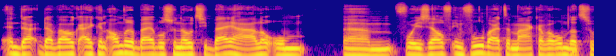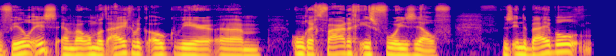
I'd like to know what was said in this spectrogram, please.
en daar, daar wou ik eigenlijk een andere Bijbelse notie bij halen om ehm, voor jezelf invoelbaar te maken waarom dat zoveel is en waarom dat eigenlijk ook weer ehm, onrechtvaardig is voor jezelf. Dus in de Bijbel,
